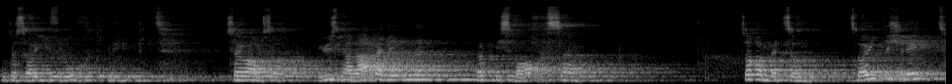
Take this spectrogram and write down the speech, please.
und dass eure Frucht bleibt. Soll also in unserem Leben etwas wachsen. So kommen wir zum zweiten Schritt.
